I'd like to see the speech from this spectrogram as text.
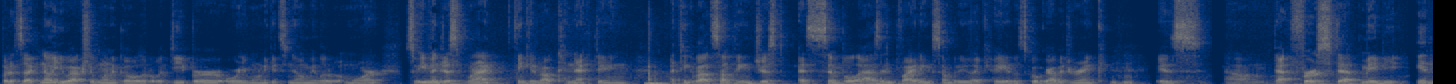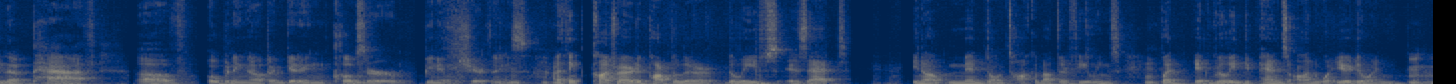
But it's like no you actually want to go a little bit deeper or you want to get to know me a little bit more. So even just when i'm thinking about connecting i think about something just as simple as inviting somebody like hey let's go grab a drink is um, that first step maybe in the path of opening up and getting closer being able to share things mm-hmm, mm-hmm. I think contrary to popular beliefs is that you know men don't talk about their feelings, mm. but it really depends on what you're doing, mm-hmm.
